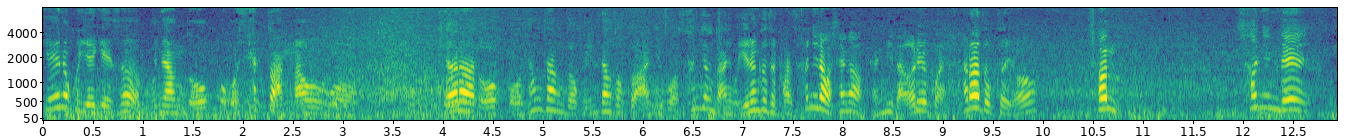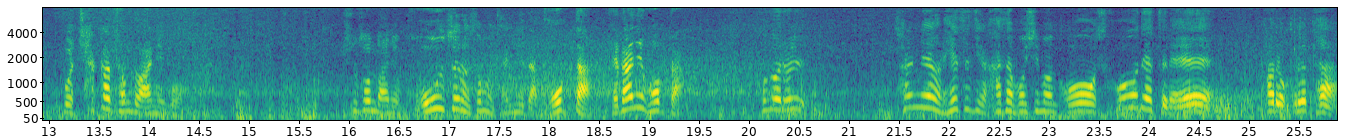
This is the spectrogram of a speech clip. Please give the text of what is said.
깨놓고 얘기해서 문양도 없고 뭐 색도 안 나오고 결화도 없고 형상도 없고 인상속도 아니고 상경도 아니고 이런 것을 봐서 선이라고 생각하면 됩니다. 어려울 거 하나도 없어요. 선 선인데 뭐 착한 선도 아니고 수선도 아니고 고운 선을 쓰면 됩니다. 곱다. 대단히 곱다. 그거를 설명을 해서지가 가서 보시면 오 소대스네 바로 그렇다.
